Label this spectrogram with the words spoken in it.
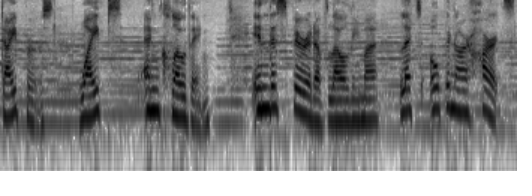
diapers, wipes, and clothing. In the spirit of Laulima, let's open our hearts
